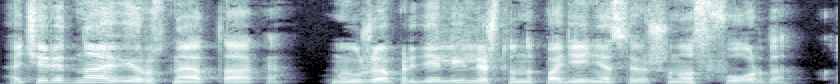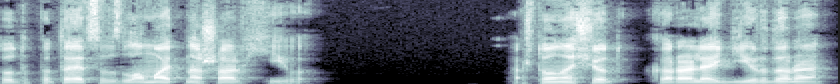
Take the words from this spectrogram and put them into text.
Очередная вирусная атака. Мы уже определили, что нападение совершено с Форда. Кто-то пытается взломать наши архивы. А что насчет короля Гирдера?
